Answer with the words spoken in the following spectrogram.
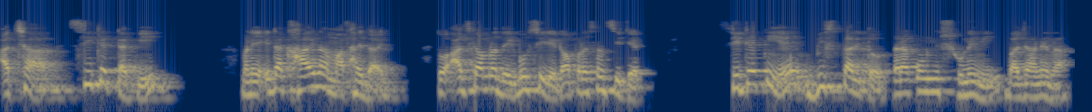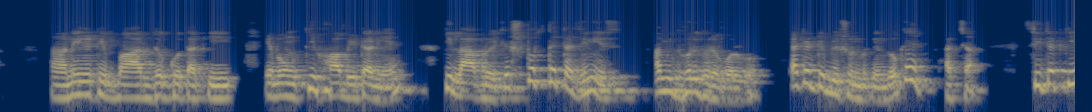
আচ্ছা সিটেটটা কি? মানে এটা খায় না, মাথায় দেয়। তো আজকে আমরা দেখব সিটেট অপারেশন সিটেট সিটেট নিয়ে বিস্তারিত তারা কোনদিন শুনেনি বা জানে না নেগেটিভ মার্ক যোগ্যতা কি এবং কি হবে এটা নিয়ে, কি লাভ রয়েছে, প্রত্যেকটা জিনিস আমি ধরে ধরে বলব। অ্যাটেন্টিভলি শুনব কিন্তু, ওকে? আচ্ছা সিটেট কি?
